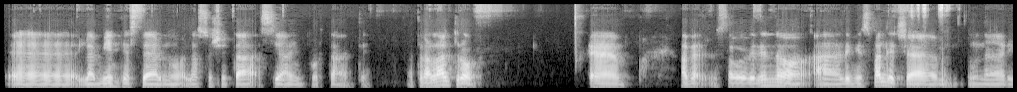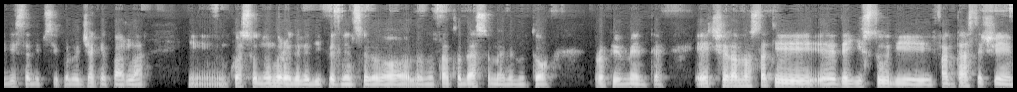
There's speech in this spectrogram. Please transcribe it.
eh, l'ambiente esterno, la società sia importante. Tra l'altro, eh, vabbè, stavo vedendo alle mie spalle c'è una rivista di psicologia che parla in questo numero delle dipendenze, l'ho, l'ho notato adesso, mi è venuto proprio in mente. E c'erano stati eh, degli studi fantastici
